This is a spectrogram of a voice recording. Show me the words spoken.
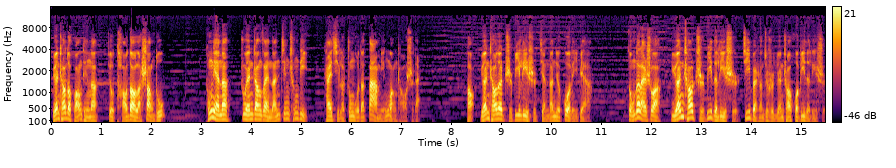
元朝的皇庭呢就逃到了上都。同年呢，朱元璋在南京称帝，开启了中国的大明王朝时代。好，元朝的纸币历史简单就过了一遍啊。总的来说啊，元朝纸币的历史基本上就是元朝货币的历史。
